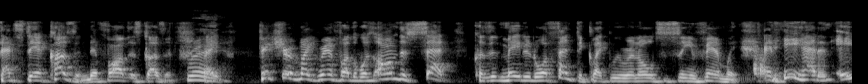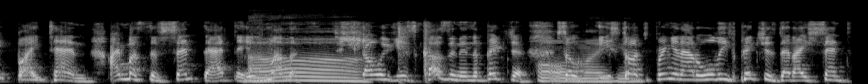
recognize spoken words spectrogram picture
That's their cousin, their father's cousin. Right. Picture of my grandfather was on the set because it made it authentic, like we were an old Sicilian family. And he had an 8 by 10. I must have sent that to his mother Oh. to ah. show his cousin in the picture. Oh, so he God. starts bringing out all these pictures that I sent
